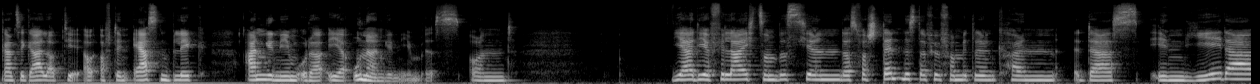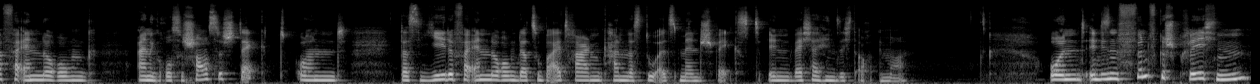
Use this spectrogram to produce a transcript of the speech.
Ganz egal, ob die auf den ersten Blick angenehm oder eher unangenehm ist. Und ja, dir vielleicht so ein bisschen das Verständnis dafür vermitteln können, dass in jeder Veränderung eine große Chance steckt und dass jede Veränderung dazu beitragen kann, dass du als Mensch wächst, in welcher Hinsicht auch immer. Und in diesen fünf Gesprächen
